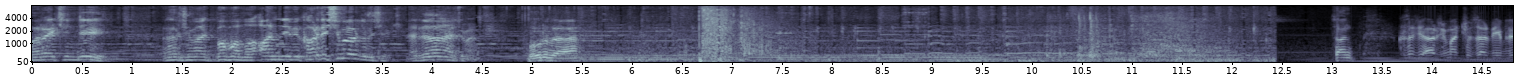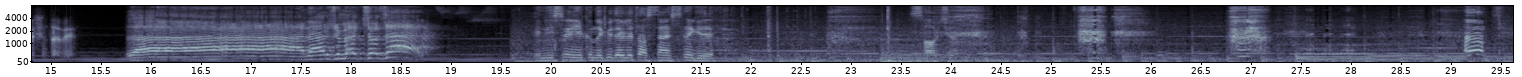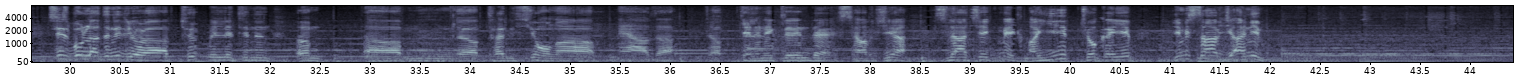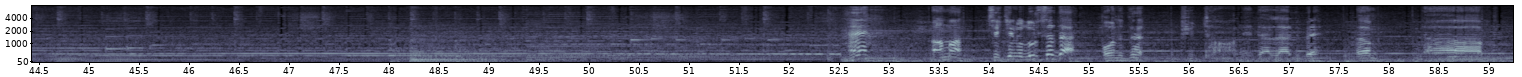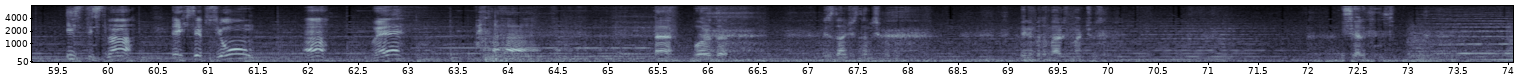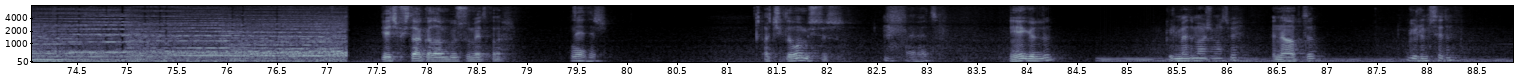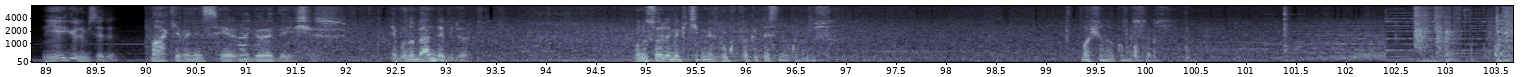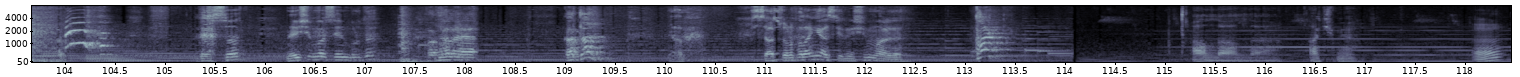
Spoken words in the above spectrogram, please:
Para için değil. Ercüment babamı, annemi, kardeşimi öldürecek. Nerede lan Ercüment? Burada. Sen kısaca Ercüment çözer diyebilirsin tabii. Lan Ercüment çözer! En iyisi en yakındaki bir devlet hastanesine gidelim. Savcı. ha, siz buralarda ne diyor? Türk milletinin um, um, e, tradisyon ne adı? Ya, geleneklerinde savcıya silah çekmek ayıp, çok ayıp. Değil mi savcı anim? He? Ama çeken olursa da onu da püta ne derlerdi be? Um, um, istisna, eksepsiyon. Ha? Ve... ha, bu arada biz daha önce tanışmadık. Benim adım Ercüment Çözer. Müşerref oldum. Geçmişten kalan bir husumet var. Nedir? Açıklama mı istiyorsun? Evet. Niye güldün? Gülmedim Ercüment Bey. E, ne yaptın? Gülümsedim. Niye gülümsedin? Mahkemenin seyrine göre değişir. E bunu ben de biliyorum. Bunu söylemek için bir hukuk fakültesini okudunuz. Boşuna okumuşsunuz. Behzat, ne işin var senin burada? Kalk lan ayağa. Kalk lan! Bir saat sonra falan gelseydin işin vardı. Kalk! Allah Allah. Açmıyor. Hı?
